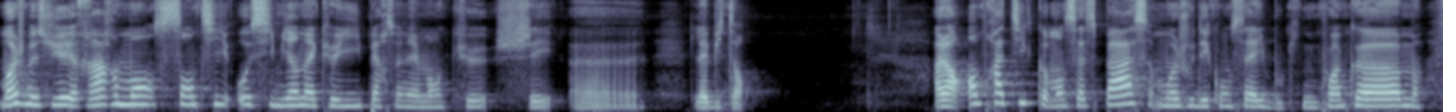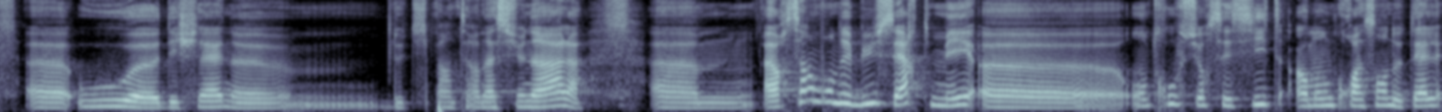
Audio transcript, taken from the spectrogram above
Moi, je me suis rarement sentie aussi bien accueillie personnellement que chez euh, l'habitant. Alors en pratique, comment ça se passe? Moi, je vous déconseille booking.com euh, ou euh, des chaînes euh, de type international. alors c'est un bon début, certes, mais on trouve sur ces sites un nombre croissant d'hôtels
